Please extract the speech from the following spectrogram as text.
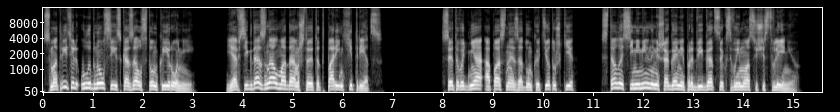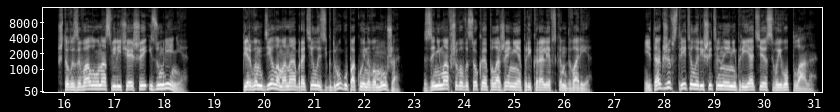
Смотритель улыбнулся и сказал с тонкой иронией, «Я всегда знал, мадам, что этот парень хитрец. С этого дня опасная задумка тетушки стала семимильными шагами продвигаться к своему осуществлению, что вызывало у нас величайшее изумление. Первым делом она обратилась к другу покойного мужа занимавшего высокое положение при королевском дворе. И также встретила решительное неприятие своего плана.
